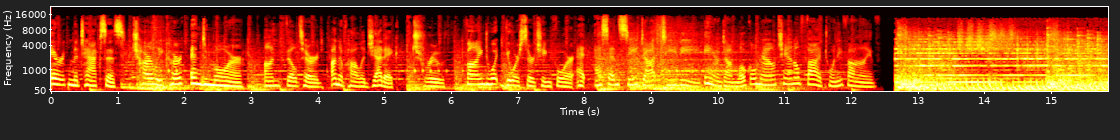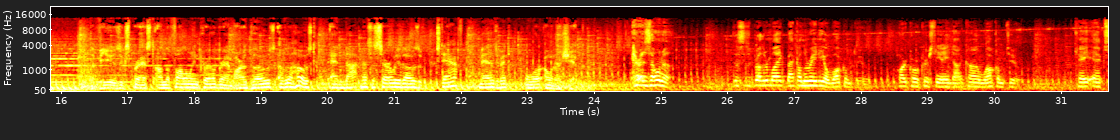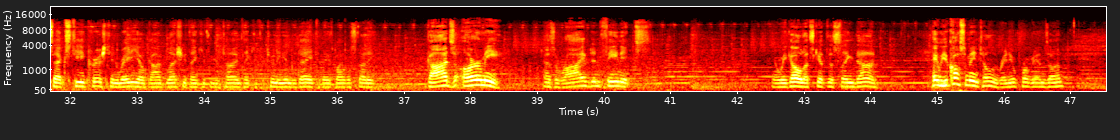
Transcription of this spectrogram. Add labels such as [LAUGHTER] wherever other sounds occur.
Eric Metaxas, Charlie Kirk, and more. Unfiltered, unapologetic truth. Find what you're searching for at snc.tv and on Local Now, Channel 525. The views expressed on the following program are those of the host and not necessarily those of staff, management, or ownership. Arizona. This is Brother Mike back on the radio. Welcome to HardcoreChristianity.com. Welcome to KXXT Christian Radio. God bless you. Thank you for your time. Thank you for tuning in today. Today's Bible study. God's Army has arrived in Phoenix. Here we go. Let's get this thing done. Hey, will you call somebody and tell them the radio program's on?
